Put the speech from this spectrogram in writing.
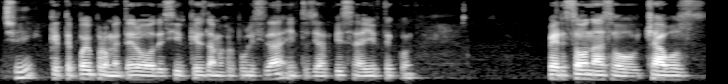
Sí. que te puede prometer o decir que es la mejor publicidad, entonces ya empiezas a irte con personas o chavos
